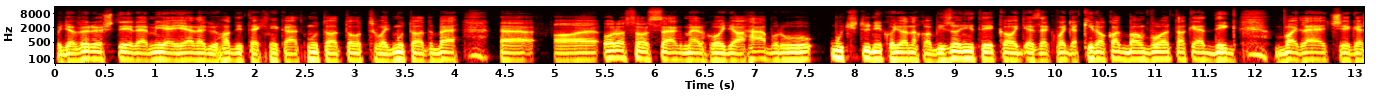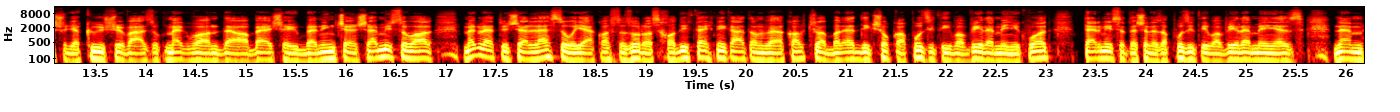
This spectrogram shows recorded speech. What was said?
hogy a Vöröstére milyen jellegű haditechnikát mutatott, vagy mutat be a Oroszország, mert hogy a háború úgy tűnik, hogy annak a bizonyítéka, hogy ezek vagy a kirakatban voltak eddig, vagy lehetséges, hogy a külső vázuk megvan, de a belsejükben nincsen semmi. Szóval meglehetősen leszólják azt az orosz haditechnikát, amivel kapcsolatban eddig sokkal pozitívabb véleményük volt. Természetesen ez a pozitívabb vélemény ez nem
